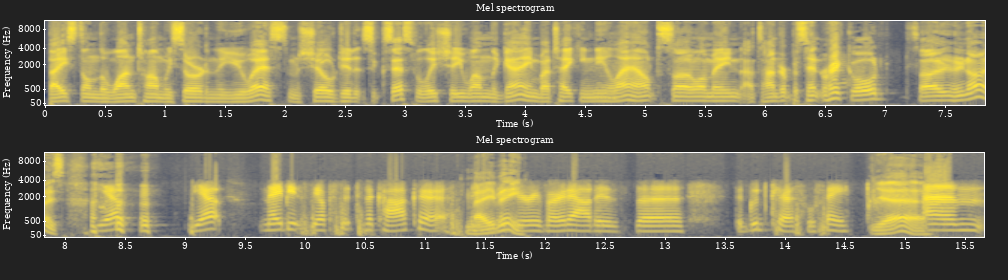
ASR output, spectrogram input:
based on the one time we saw it in the US, Michelle did it successfully. She won the game by taking Neal mm-hmm. out, so I mean, that's 100% record, so who knows? Yep, yep maybe it's the opposite to the car curse. Maybe, the jury vote out is the the good curse. We'll see. Yeah. Um.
